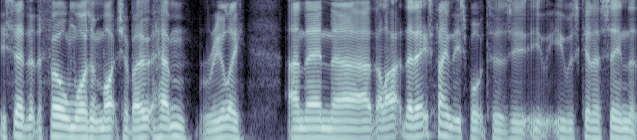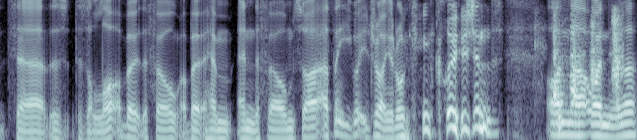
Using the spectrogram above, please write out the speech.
he said that the film wasn't much about him really. And then uh, the la- the next time that he spoke to us, he, he, he was kind of saying that uh, there's there's a lot about the film about him in the film. So I think you've got to draw your own conclusions on that one, you know.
